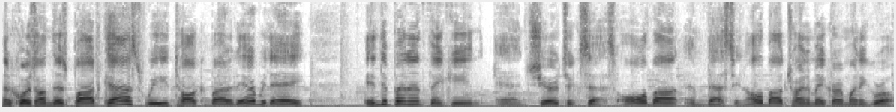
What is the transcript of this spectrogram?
of course, on this podcast, we talk about it every day independent thinking and shared success. All about investing, all about trying to make our money grow.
